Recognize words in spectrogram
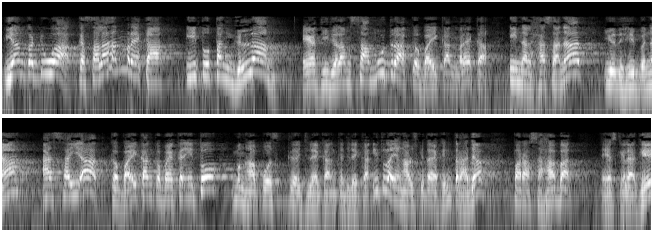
Yang kedua, kesalahan mereka itu tenggelam eh di dalam samudra kebaikan mereka. Innal hasanat yudhibna asayat. Kebaikan-kebaikan itu menghapus kejelekan-kejelekan. Itulah yang harus kita yakini terhadap para sahabat. Eh sekali lagi,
